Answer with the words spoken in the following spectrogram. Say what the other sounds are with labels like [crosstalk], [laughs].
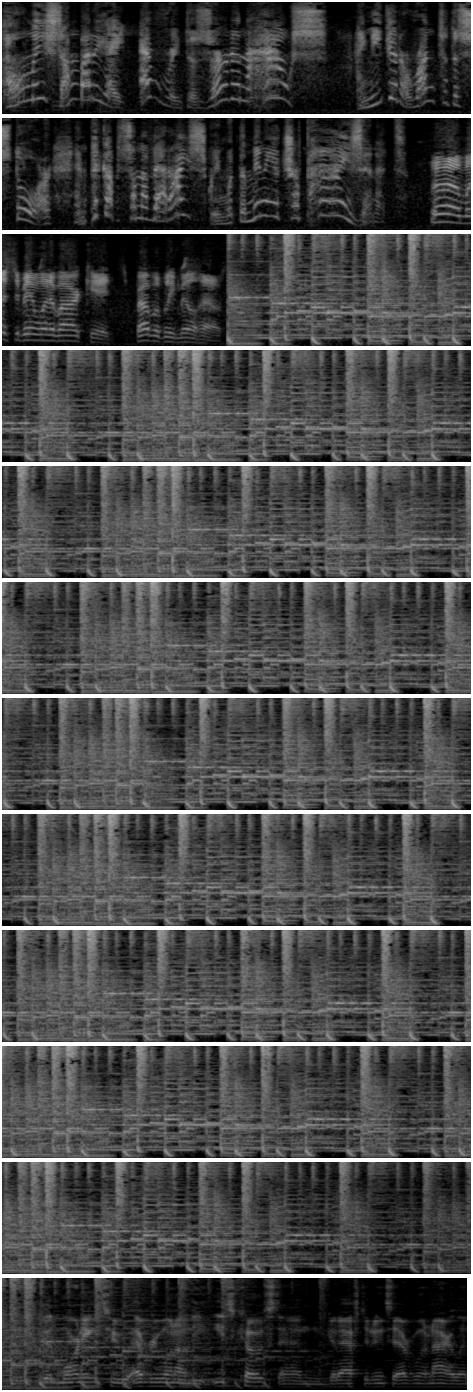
Homie, somebody ate every dessert in the house. I need you to run to the store and pick up some of that ice cream with the miniature pies in it. Well, it must have been one of our kids. Probably Milhouse.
